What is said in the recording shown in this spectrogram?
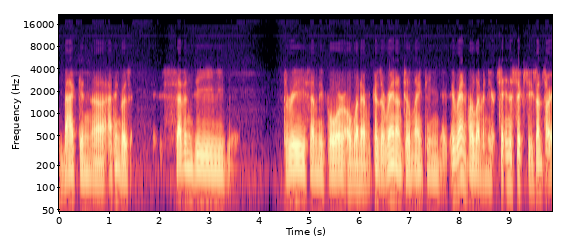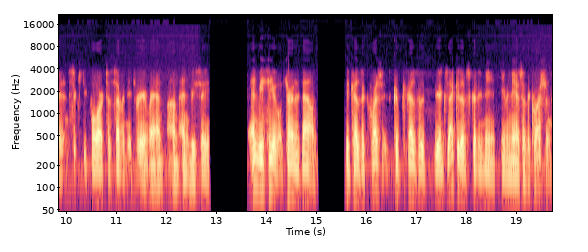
back in, uh, I think it was 73, 74, or whatever, because it ran until 19, it ran for 11 years. In the 60s, I'm sorry, in 64 to 73 it ran on NBC. NBC turned it down because the question because the, executives couldn't even answer the questions.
